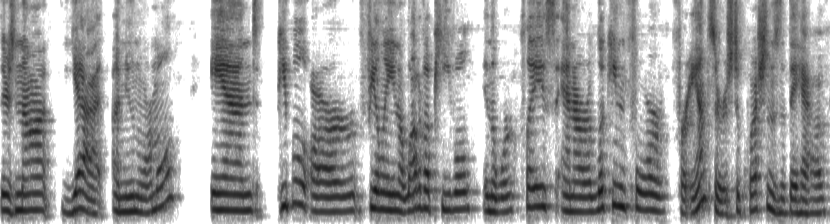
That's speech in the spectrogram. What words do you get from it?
there's not yet a new normal and people are feeling a lot of upheaval in the workplace and are looking for for answers to questions that they have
